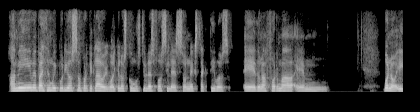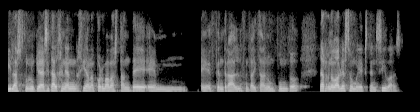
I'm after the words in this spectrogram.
a mí me parece muy curioso porque, claro, igual que los combustibles fósiles son extractivos eh, de una forma, em, bueno, y las nucleares y tal generan energía de una forma bastante em, eh, central, centralizada en un punto, las renovables son muy extensivas.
